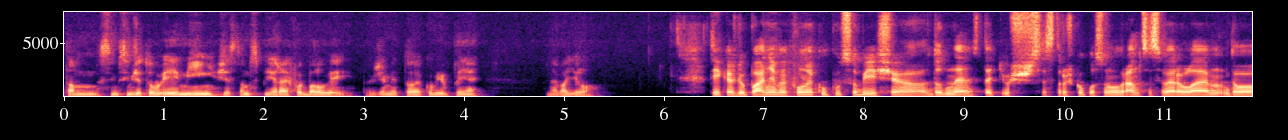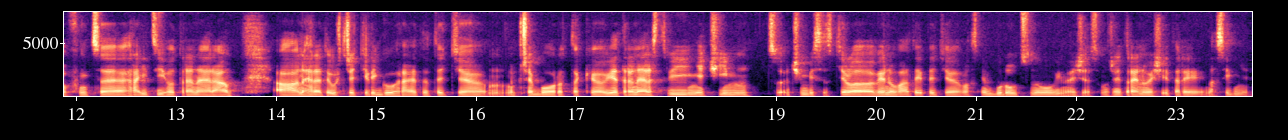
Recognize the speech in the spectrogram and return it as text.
tam si myslím, že to je míň, že tam spíš hraje fotbalový, takže mi to jako by úplně nevadilo. Ty každopádně ve Fulneku působíš eh, dodnes, teď už se trošku posunul v rámci své role do funkce hrajícího trenéra. A nehrajete už třetí ligu, hrajete teď eh, přebor, tak eh, je trenérství něčím, čím by se chtěl věnovat i teď vlastně v budoucnu? Víme, že samozřejmě trénuješ i tady na Signě.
